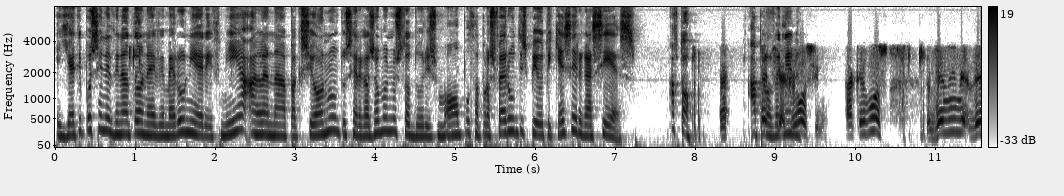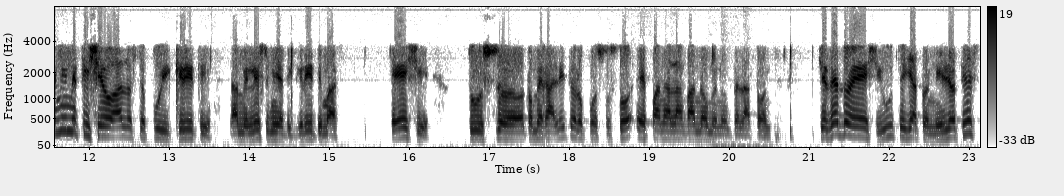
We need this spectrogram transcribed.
γιατί πώς είναι δυνατόν να ευημερούν οι αριθμοί αλλά να απαξιώνουν τους εργαζόμενους στον τουρισμό που θα προσφέρουν τις ποιοτικές εργασίες. Αυτό. Απλό δεν είναι. είναι. Ακριβώς. Δεν είναι, δεν είναι τυχαίο άλλωστε που η Κρήτη, να μιλήσουμε για την Κρήτη μας, έχει τους, ε, το μεγαλύτερο ποσοστό επαναλαμβανόμενων πελατών. Και δεν το έχει ούτε για τον ήλιο της,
